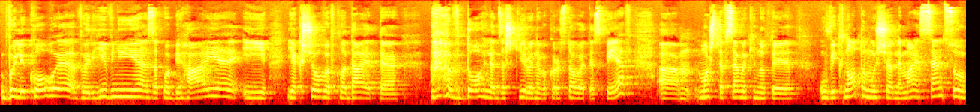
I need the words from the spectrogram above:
виліковує, вирівнює, запобігає. І якщо ви вкладаєте в догляд за шкірою, не використовуєте SPF, ем, можете все викинути у вікно, тому що немає сенсу.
